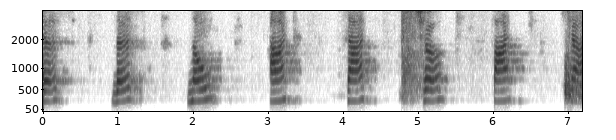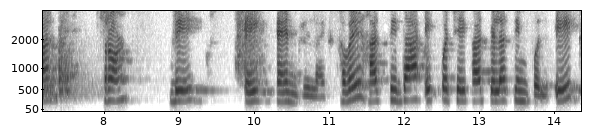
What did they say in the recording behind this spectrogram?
દસ દસ નવ આઠ સાત છ પાંચ ચાર ત્રણ બે, એક એન્ડ રિલેક્સ હવે હાથ સીધા, એક પછી એક હાથ, પેલા સિમ્પલ એક,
